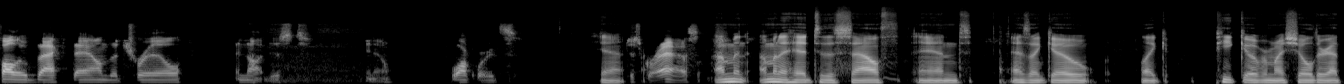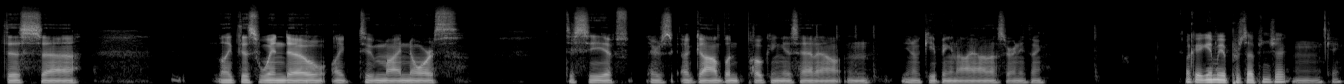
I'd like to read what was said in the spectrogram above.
follow back down the trail, and not just, you know, walk where it's Yeah, just grass. I'm gonna I'm gonna head to the south, and as I go, like peek over my shoulder at this, uh, like this window, like to my north, to see if there's a goblin poking his head out and you know keeping an eye on us or anything. Okay, give me a perception check. Mm, okay.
